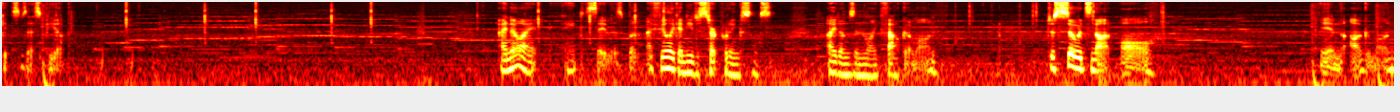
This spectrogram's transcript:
Gets his SP up. I know I hate to say this, but I feel like I need to start putting some items in like Falcomon. Just so it's not all in Agumon.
